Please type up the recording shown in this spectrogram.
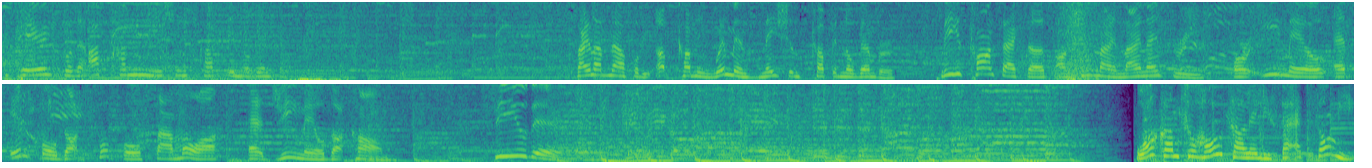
Preparing for the upcoming Nations Cup in November. Sign up now for the upcoming Women's Nations Cup in November. Please contact us on 29993 or email at info.footballsamoa at gmail.com. See you there! Welcome to Hotel Elisa at Sogi.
